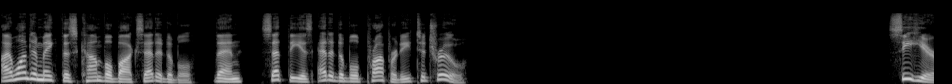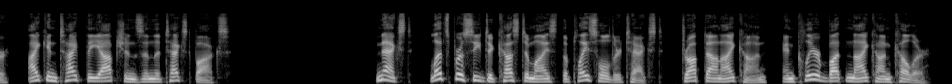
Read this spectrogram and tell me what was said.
I want to make this ComboBox editable, then set the is editable property to true. See here, I can type the options in the text box. Next, let's proceed to customize the placeholder text, drop-down icon, and clear button icon color.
